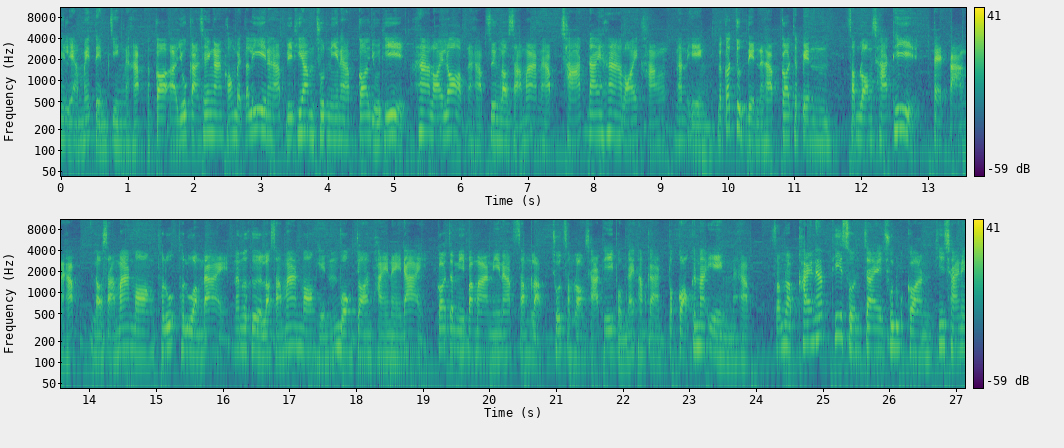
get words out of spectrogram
มิลลิแอมไม่เต็มจริงนะครับ แล้วก็อายุการใช้งานของแบตเตอรี่นะครับลิเธียมชุดนี้นะครับก็อยู่ที่ 500 รอบนะครับ ซึ่งเราสามารถนะครับชาร์จได้ 500 ครั้งนั่นเอง แล้วก็จุดเด่นนะครับก็จะเป็น สำรองชาร์จที่แตกต่างนะครับ เราสามารถมองทะลุทะลวงได้ นั่นก็คือเราสามารถมองเห็นวงจรภายในได้ ก็จะมีประมาณนี้นะครับสำหรับชุดสำรองชาร์จที่ผมได้ทำการประกอบขึ้นมาเองนะครับ สำหรับใครนะครับที่สนใจชุดอุปกรณ์ที่ใช้ใน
